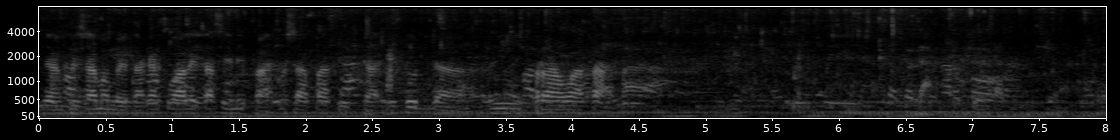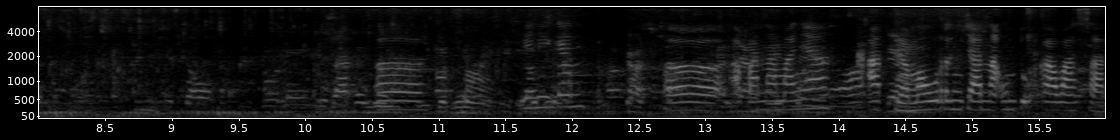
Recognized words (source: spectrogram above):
yang bisa membedakan kualitas ini bagus apa tidak itu dari perawatan. Eh, ini kan eh, apa namanya ada mau rencana untuk kawasan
